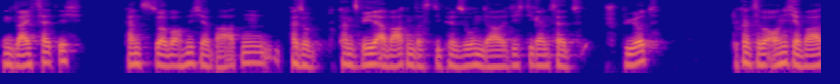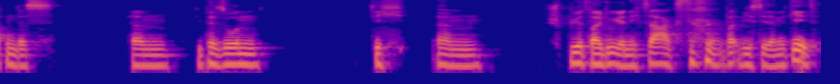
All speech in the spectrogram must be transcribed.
Und gleichzeitig kannst du aber auch nicht erwarten, also du kannst weder erwarten, dass die Person da dich die ganze Zeit spürt, du kannst aber auch nicht erwarten, dass ähm, die Person dich ähm, spürt, weil du ihr nicht sagst, wie es dir damit geht.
